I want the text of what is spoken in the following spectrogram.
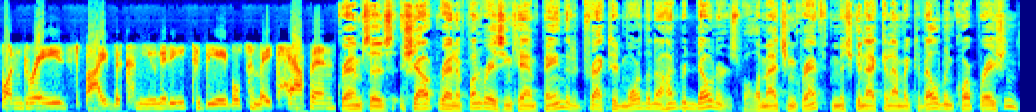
fundraised by the community to be able to make happen. Graham says Shout ran a fundraising campaign that attracted more than 100 donors, while a matching grant from the Michigan Economic Development Corporation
